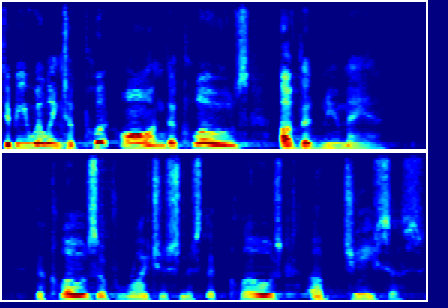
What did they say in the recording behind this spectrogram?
to be willing to put on the clothes of the new man, the clothes of righteousness, the clothes of Jesus.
